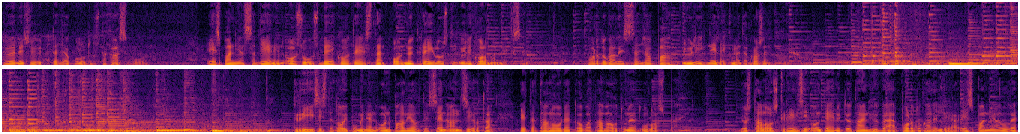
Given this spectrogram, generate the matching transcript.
työllisyyttä ja kulutusta kasvuun. Espanjassa viennin osuus BKTstä on nyt reilusti yli kolmanneksen. Portugalissa jopa yli 40 prosenttia. Kriisistä toipuminen on paljolti sen ansiota, että taloudet ovat avautuneet ulospäin. Jos talouskriisi on tehnyt jotain hyvää Portugalille ja Espanjalle,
